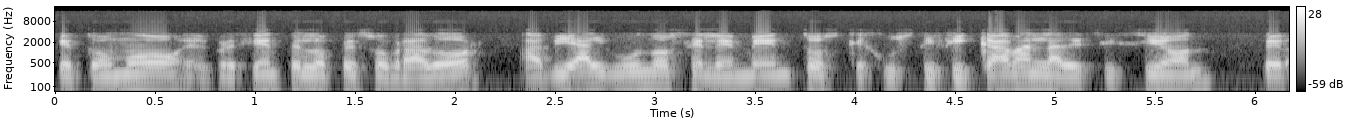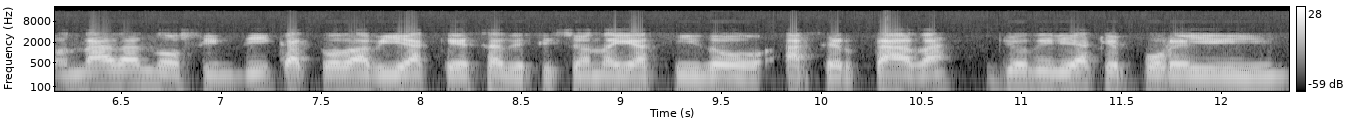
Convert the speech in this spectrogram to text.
que tomó el presidente López Obrador. Había algunos elementos que justificaban la decisión, pero nada nos indica todavía que esa decisión haya sido acertada. Yo diría que por el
